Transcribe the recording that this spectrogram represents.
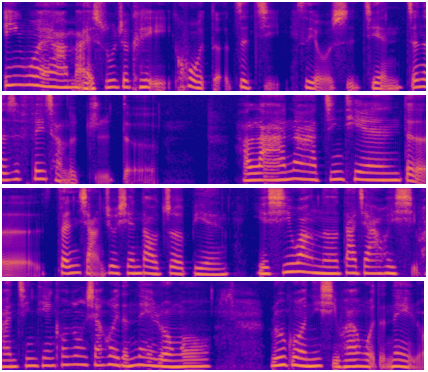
因为啊，买书就可以获得自己自由时间，真的是非常的值得。好啦，那今天的分享就先到这边，也希望呢大家会喜欢今天空中相会的内容哦。如果你喜欢我的内容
